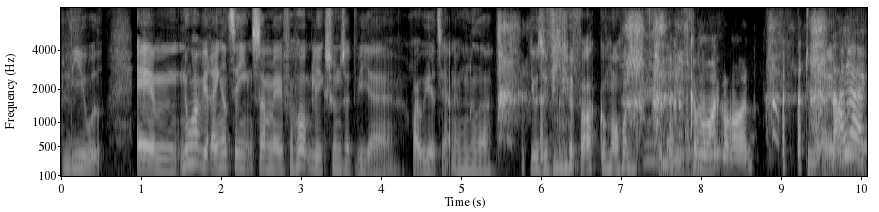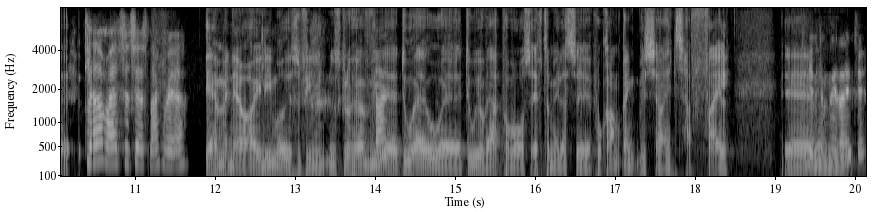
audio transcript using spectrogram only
lige ud. Øhm, nu har vi ringet til en, som øh, forhåbentlig ikke synes, at vi er røvirriterende. Hun hedder Josefine Fock. Godmorgen. Godmorgen, godmorgen. godmorgen. Du er jo, Nej, jeg øh, glæder mig altid til at snakke med jer. Ja, men og i lige måde, Josefine. Nu skal du høre, vi, øh, du, er jo, øh, du er jo vært på vores eftermiddagsprogram Ring, hvis jeg tager fejl. Øhm, det er rigtigt.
